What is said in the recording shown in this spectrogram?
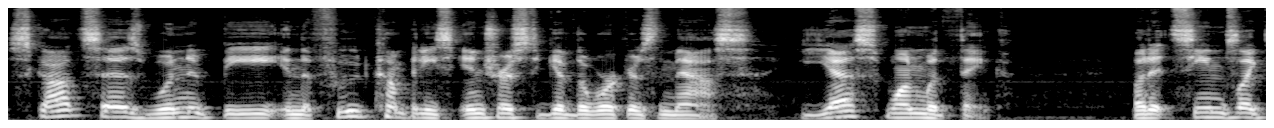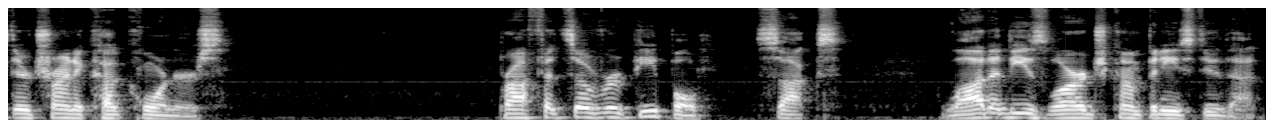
Scott says, wouldn't it be in the food company's interest to give the workers the mass? Yes, one would think. But it seems like they're trying to cut corners. Profits over people. Sucks. A lot of these large companies do that.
